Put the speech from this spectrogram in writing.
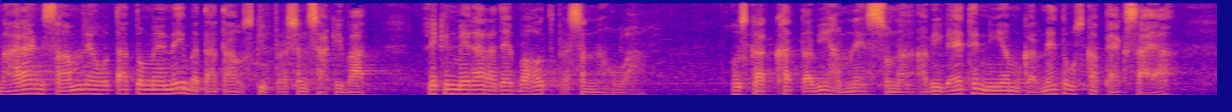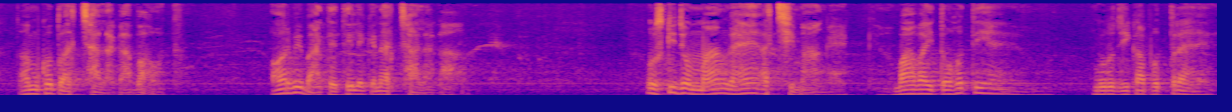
नारायण सामने होता तो मैं नहीं बताता उसकी प्रशंसा की बात, लेकिन मेरा हृदय बहुत प्रसन्न हुआ। उसका खत अभी हमने सुना। अभी गए थे नियम करने तो उसका फैक्स आया। हमको तो अच्छा लगा बहुत। और भी बातें थी, लेकिन अच्छा लगा। उसकी जो मांग है, अच्छी मांग है। वाह भाई तो होती है। गुरु जी का पुत्र है,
